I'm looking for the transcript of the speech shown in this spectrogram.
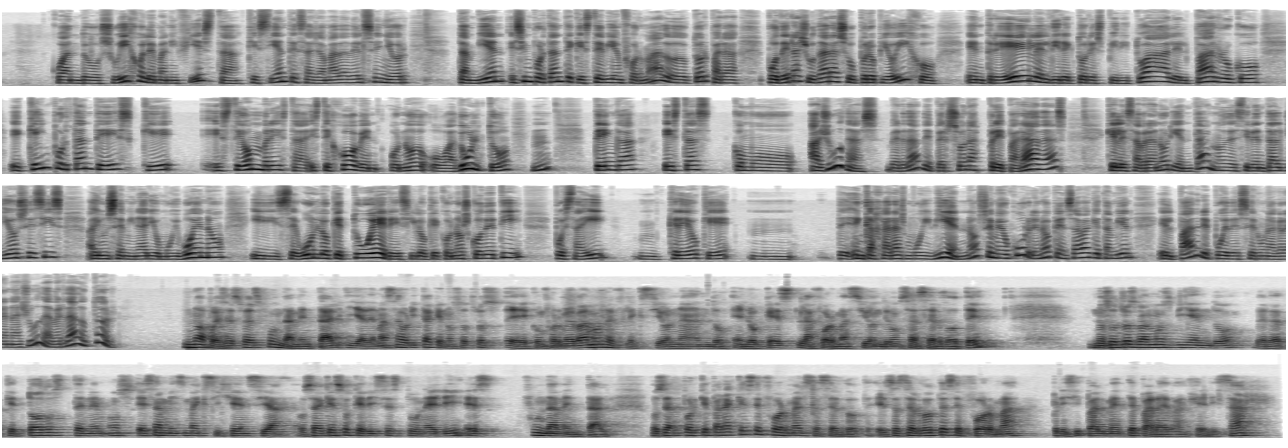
cuando su hijo le manifiesta que siente esa llamada del Señor, también es importante que esté bien formado, doctor, para poder ayudar a su propio hijo, entre él, el director espiritual, el párroco. Eh, qué importante es que este hombre, este joven o no o adulto, tenga estas como ayudas, ¿verdad? De personas preparadas que les sabrán orientar, ¿no? Es decir, en tal diócesis hay un seminario muy bueno y según lo que tú eres y lo que conozco de ti, pues ahí mm, creo que encajarás muy bien, ¿no? Se me ocurre, ¿no? Pensaba que también el padre puede ser una gran ayuda, ¿verdad, doctor? No, pues eso es fundamental y además ahorita que nosotros, eh, conforme vamos reflexionando en lo que es la formación de un sacerdote, nosotros vamos viendo, ¿verdad?, que todos tenemos esa misma exigencia, o sea que eso que dices tú, Nelly, es fundamental. O sea, porque ¿para qué se forma el sacerdote? El sacerdote se forma principalmente para evangelizar.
